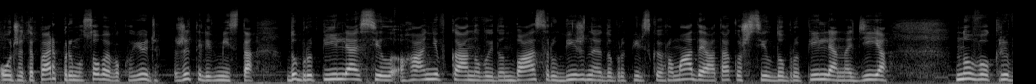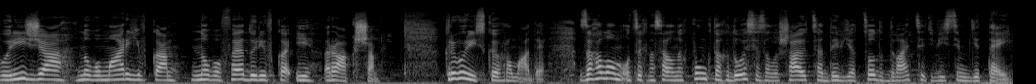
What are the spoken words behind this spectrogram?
Отже, тепер примусово евакуюють жителів міста Добропілля, сіл Ганівка, Новий Донбас, Рубіжної, Добропільської громади, а також сіл Добропілля, Надія. Новокриворіжжя, Новомар'ївка, Новофедорівка і Ракша. Криворізької громади. Загалом у цих населених пунктах досі залишаються 928 дітей.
